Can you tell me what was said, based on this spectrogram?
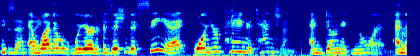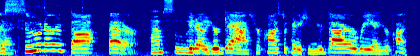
Exactly. And whether we're in a position to see it or you're paying attention and don't ignore it. And the sooner the better. Absolutely. You know, your gas, your constipation, your diarrhea, your con-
